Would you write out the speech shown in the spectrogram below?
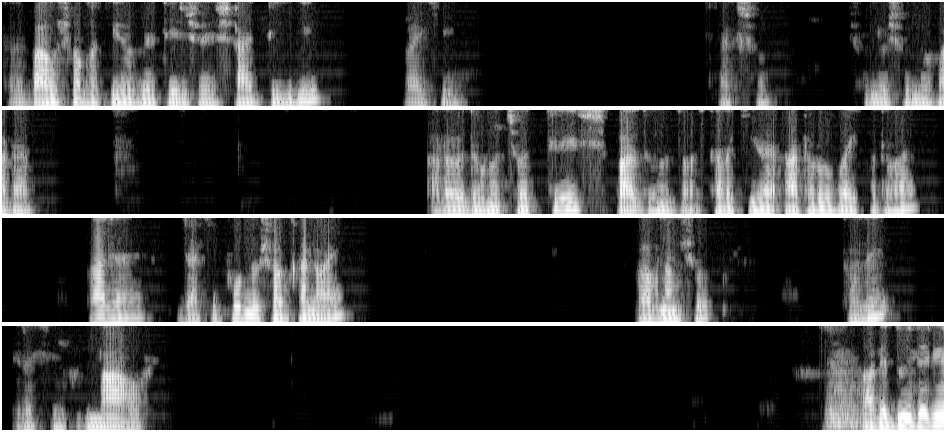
তাহলে বাহু সংখ্যা কী হবে? তিনশো ষাট ডিগ্রি বাই কি? একশো, শূন্য শূন্য কাটা আঠারো দুগুণ ছত্রিশ, পাঁচ দুগুণ দশ। তাহলে কী হয়? আঠারো বাই কত হয়? পাওয়া যায় যা কি পূর্ণ সংখ্যা নয়। ভগ্নাংশ। তাহলে এটা কি না হবে আগে দুই থেকে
